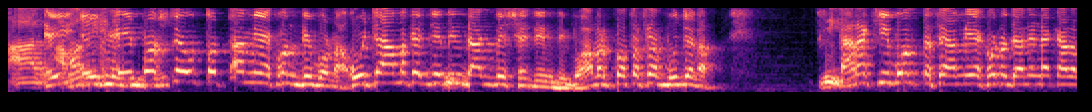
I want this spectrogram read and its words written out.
আর আমাদের এই- প্রশ্নের উত্তরটা আমি এখন দিব না। ওইটা আমাকে যেদিন ডাকবে সেদিন দিব। আমার কথাটা বুঝে না তারা কি বলতেছে আমি এখনও জানি না কারণ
